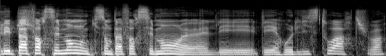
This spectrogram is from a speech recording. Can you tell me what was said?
Mais pas forcément, qui sont pas forcément les, les, héros de l'histoire, tu vois.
